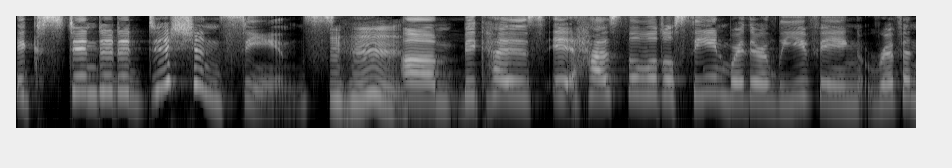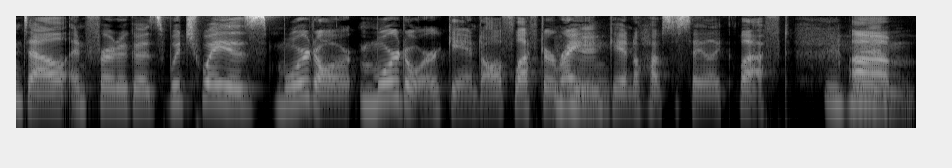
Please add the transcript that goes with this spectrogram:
extended edition scenes. Mm-hmm. Um because it has the little scene where they're leaving Rivendell and Frodo goes, "Which way is Mordor? Mordor, Gandalf, left or right?" Mhm. And Gandalf has to say like left. Mhm. Um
